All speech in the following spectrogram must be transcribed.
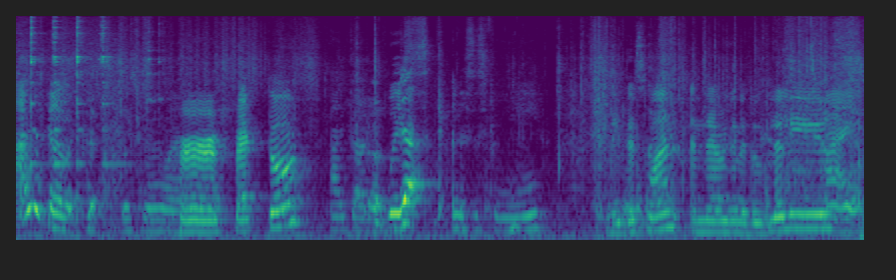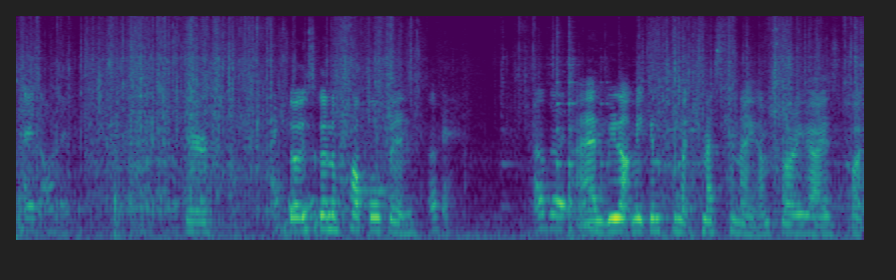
I'm just gonna put this one. Perfecto. I got a whisk, and this is for me. Leave this one, and then we're gonna do lilies. Mine, I got it. Here. I So it's it. gonna pop open. Okay. I'll do it. And we're not making too much mess tonight. I'm sorry, guys, but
